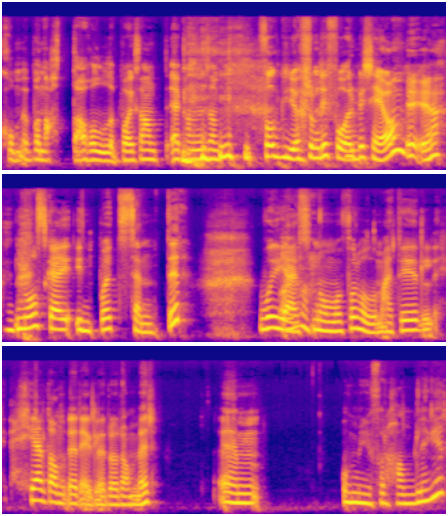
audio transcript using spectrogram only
komme på natta og holde på. liksom, folk gjør som de får beskjed om. ja. Nå skal jeg inn på et senter hvor jeg Ah. nå må forholde meg til helt andre regler og rammer. Um, og mye forhandlinger.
